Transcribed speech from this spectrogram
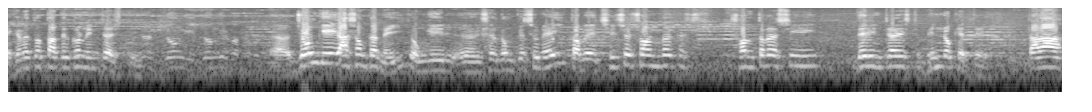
এখানে তো তাদের কোনো ইন্টারেস্ট নেই। জঙ্গি আশঙ্কা নেই। জঙ্গির সেরকম কিছু নেই। তবে শীর্ষ সন্ত্রাস- সন্ত্রাসীদের ইন্টারেস্ট ভিন্ন ক্ষেত্রে। তারা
